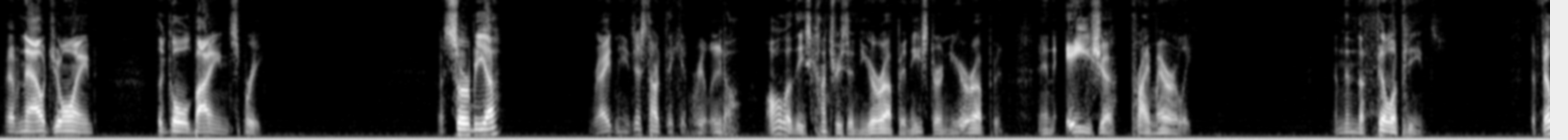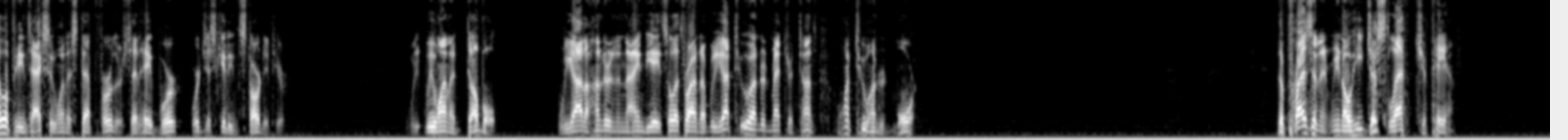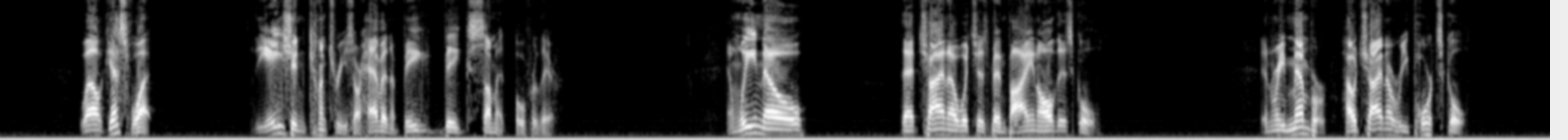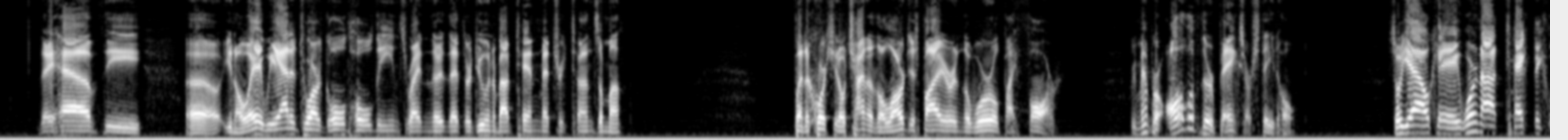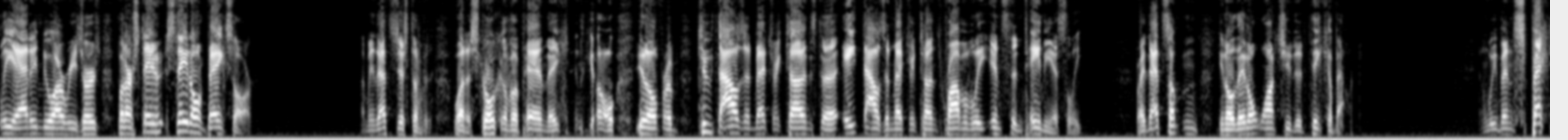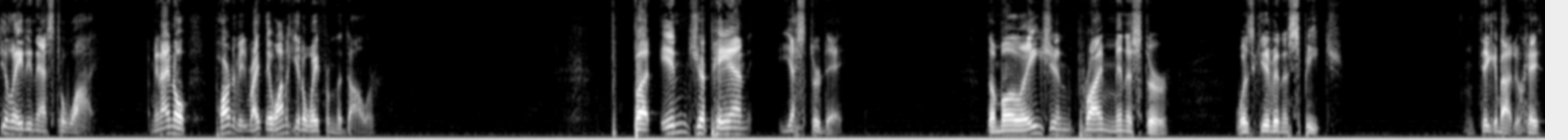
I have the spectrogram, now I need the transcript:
have now joined the gold buying spree. Uh, Serbia, right? And you just start thinking, really, you know, all of these countries in Europe and Eastern Europe and, and Asia primarily. And then the Philippines the Philippines actually went a step further, said, hey, we're, we're just getting started here. We, we want to double. We got 198, so let's round up. We got 200 metric tons. We want 200 more. The president, you know, he just left Japan. Well, guess what? The Asian countries are having a big, big summit over there. And we know that China, which has been buying all this gold, and remember how China reports gold. They have the, uh, you know, hey, we added to our gold holdings, right, and they're, that they're doing about 10 metric tons a month. But of course, you know, China, the largest buyer in the world by far. Remember, all of their banks are state owned. So yeah, okay, we're not technically adding to our reserves, but our state state-owned banks are. I mean, that's just a what a stroke of a pen. They can go, you know, from two thousand metric tons to eight thousand metric tons probably instantaneously, right? That's something you know they don't want you to think about, and we've been speculating as to why. I mean, I know part of it, right? They want to get away from the dollar. But in Japan yesterday, the Malaysian Prime Minister was given a speech. think about it, okay?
